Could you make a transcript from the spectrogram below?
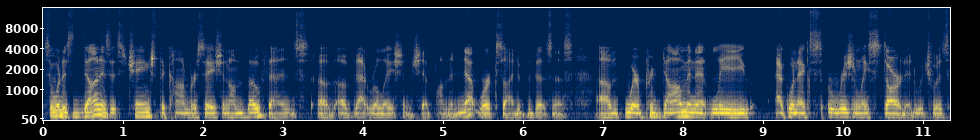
So what it's done is it's changed the conversation on both ends of, of that relationship. On the network side of the business, um, where predominantly Equinix originally started, which was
